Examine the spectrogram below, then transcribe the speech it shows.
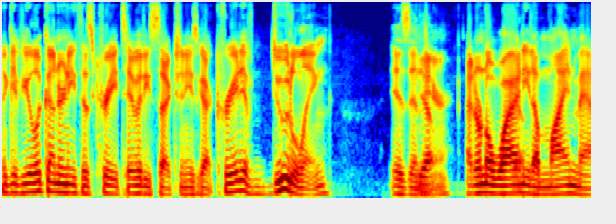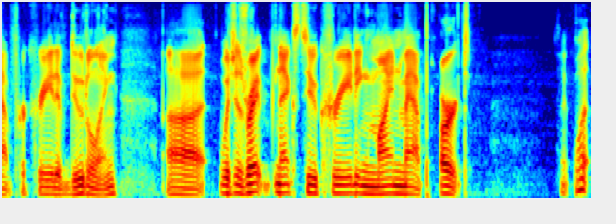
like, if you look underneath his creativity section, he's got creative doodling is in Yep. there. I don't know why I need a mind map for creative doodling, uh, which is right next to creating mind map art. Like, what?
